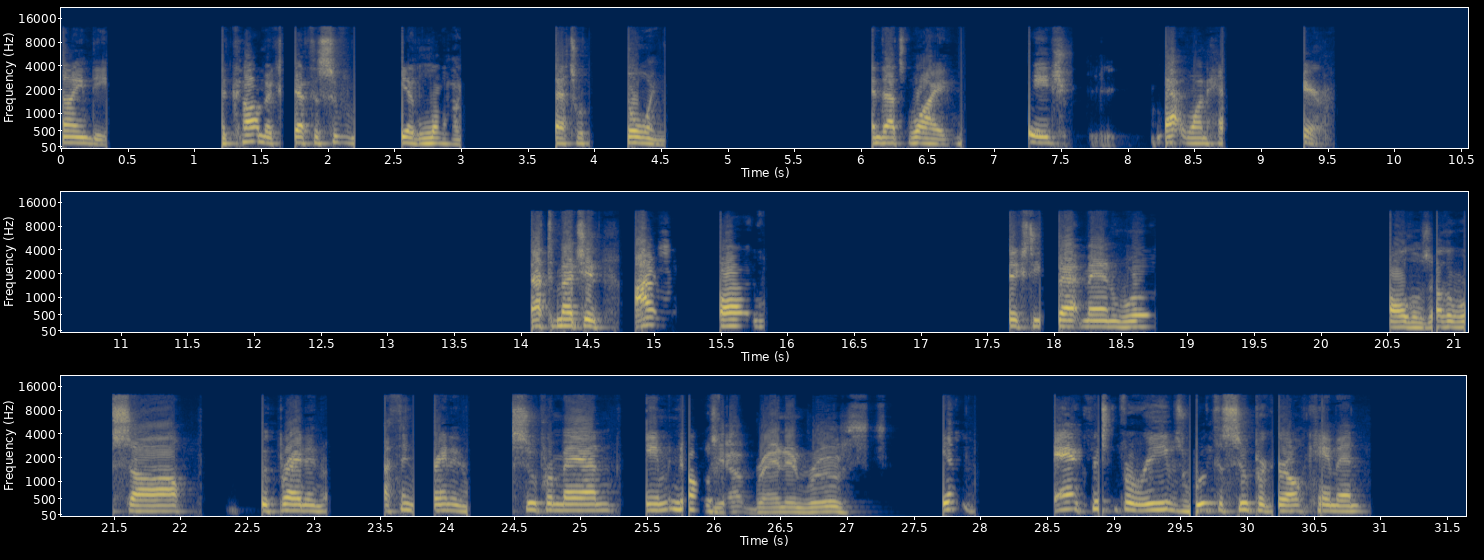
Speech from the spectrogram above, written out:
ninety. The comics Death of Superman he had long. That's what they're going, and that's why age that one hair. Not to mention, I all 60 Batman world, all those other worlds saw with Brandon. I think Brandon Superman came. No, Yep, Brandon Routh. and Christopher Reeves with the Supergirl came in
